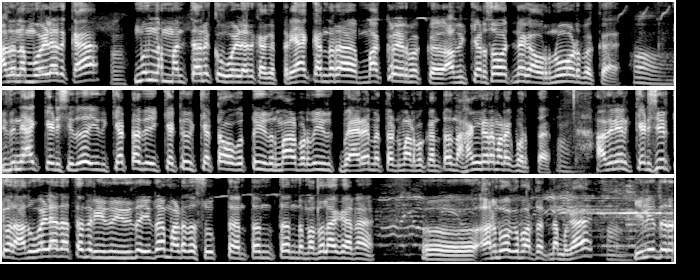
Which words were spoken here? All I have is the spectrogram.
ಅದು ನಮ್ಮ ಒಳ್ಳೇದಕ್ಕೆ. ಮುಂದೆ ನಮ್ಮ ಮಂತನಕ್ಕೆ ಒಳ್ಳೇದಕ್ಕಾಗತ್ತೆ ರೀ. ಯಾಕಂದ್ರೆ ಮಕ್ಳು ಇರ್ಬೇಕು ಅದನ್ನ ಕೆಡ್ಸೋ ಹೊತ್ನಾಗ ಅವ್ರು ನೋಡ್ಬೇಕು. ಇದನ್ನ ಯಾಕೆ ಕೆಡಿಸಿದು? ಇದು ಕೆಟ್ಟದು ಕೆಟ್ಟದು ಕೆಟ್ಟ ಹೋಗುತ್ತೆ ಇದನ್ನ ಮಾಡಬಾರ್ದು ಇದಕ್ಕೆ ಬೇರೆ ಮೆಥಡ್ ಮಾಡ್ಬೇಕಂತ ಹಂಗಾರ ಮಾಡಕ್ಕೆ ಬರುತ್ತೆ ಅದನ್ನೇನು ಕೆಡಿಸಿರ್ತೀವಲ್ಲ ಅದು ಒಳ್ಳೇದತ್ತಂದ್ರೆ ಇದು ಇದು ಇದ ಮಾಡೋದು ಸೂಕ್ತ ಅಂತಂತಂದು ಮೊದಲಾಗ ಅನುಭವ ಬರ್ತೈತೆ ನಮ್ಗೆ. ಇಲ್ಲಿದ್ರ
